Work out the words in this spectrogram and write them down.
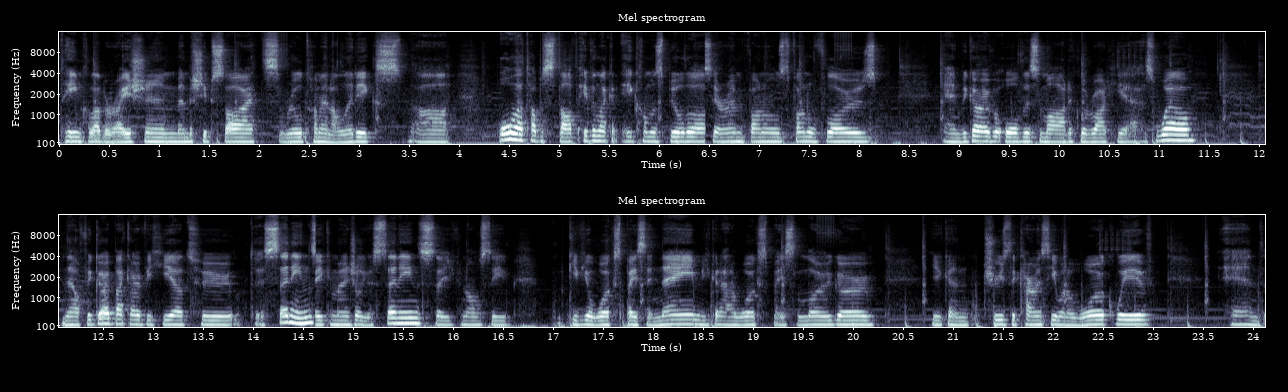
team collaboration membership sites real-time analytics uh, all that type of stuff even like an e-commerce builder CRM funnels funnel flows. And we go over all this in my article right here as well. Now if we go back over here to the settings you can manage all your settings so you can obviously give your workspace a name, you can add a workspace logo, you can choose the currency you want to work with, and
